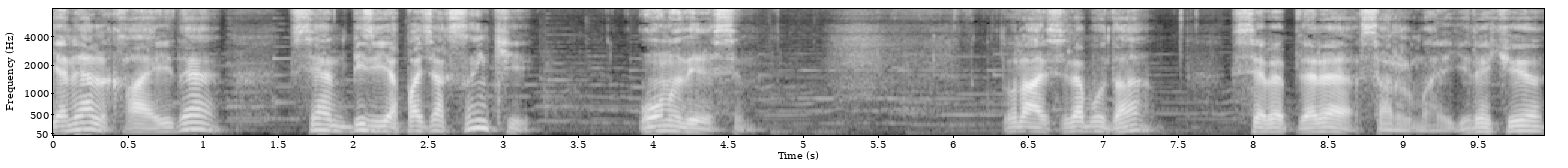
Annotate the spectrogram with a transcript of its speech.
genel kaide sen bir yapacaksın ki onu versin. Dolayısıyla bu da sebeplere sarılmayı gerekiyor.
